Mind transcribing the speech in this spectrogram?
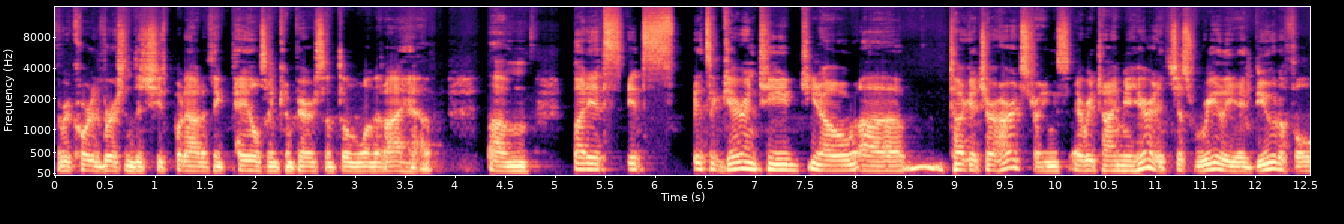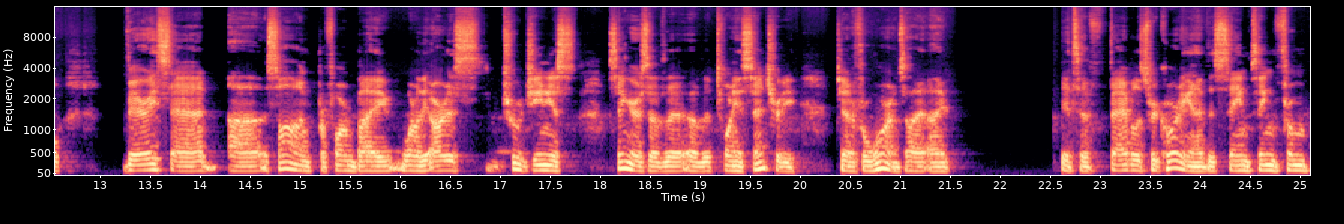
the recorded version that she's put out, I think, pales in comparison to the one that I have. Um, but it's it's it's a guaranteed, you know, uh, tug at your heartstrings every time you hear it. It's just really a beautiful, very sad uh, song performed by one of the artists, true genius singers of the of the 20th century, Jennifer Warnes. I, I it's a fabulous recording. I have the same thing from,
